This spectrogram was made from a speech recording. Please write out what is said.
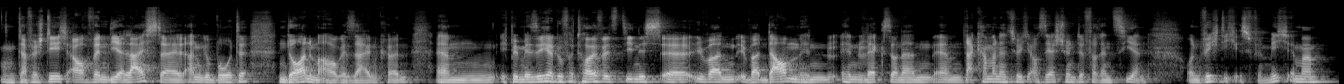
Und da verstehe ich auch, wenn dir Lifestyle-Angebote ein Dorn im Auge sein können. Ähm, ich bin mir sicher, du verteufelst die nicht äh, über, über den Daumen hin, hinweg, sondern ähm, da kann man natürlich auch sehr schön differenzieren. Und wichtig ist für mich immer,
